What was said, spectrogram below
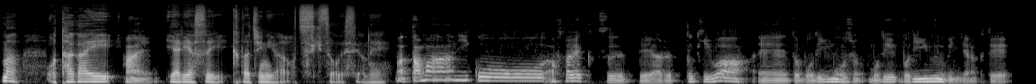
まあ、お互いはい。やりやすい形には落ち着きそうですよね。まあ、たまにこう、アフターエフェクツでやるときは、えっ、と、ボディモーション、ボディ、ボディムービンじゃなくて、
